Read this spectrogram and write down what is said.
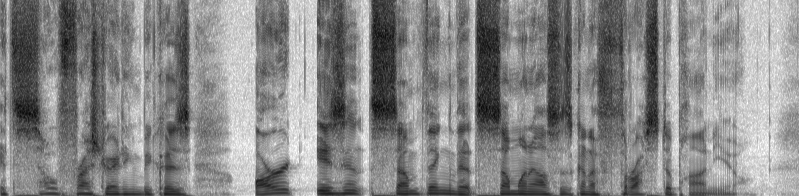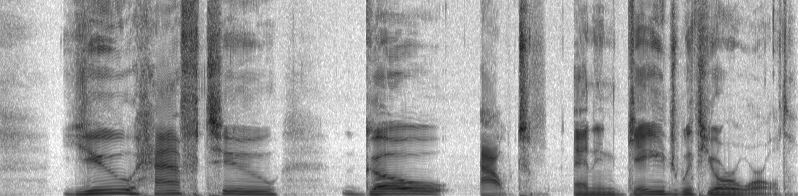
it's so frustrating because art isn't something that someone else is going to thrust upon you. You have to go out and engage with your world.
